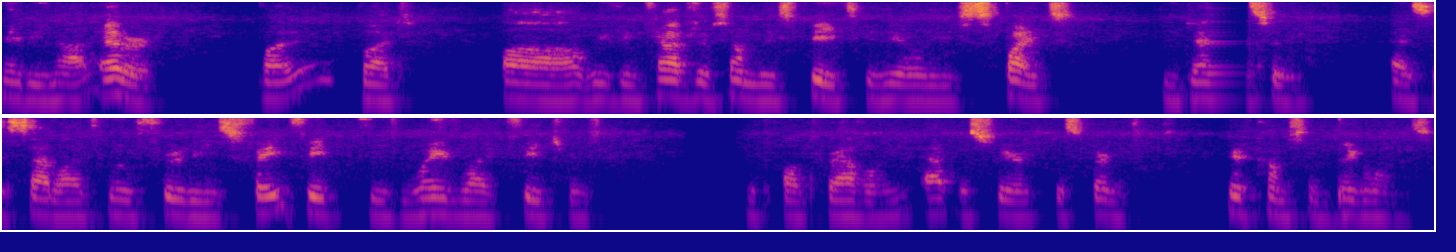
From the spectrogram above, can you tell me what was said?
maybe not ever, but, but uh, we can capture some of these peaks, you know, these spikes in density as the satellites move through these, these wave-like features we call traveling atmospheric disturbances. Here comes some big ones.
